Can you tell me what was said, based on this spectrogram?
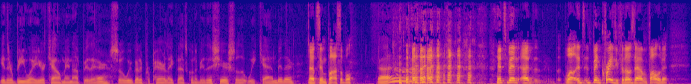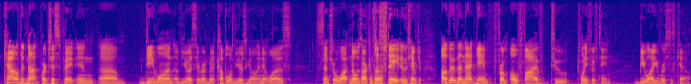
either BYU or Cal may not be there. So we've got to prepare like that's going to be this year, so that we can be there. That's impossible. Ah. It's been uh, well, it's, it's been crazy for those that haven't followed it. Cal did not participate in um, D1 of USA Rugby a couple of years ago, and it was Central Wa- no, it was Arkansas, Arkansas State. State. in the championship. Other than that game from 05 to 2015, BYU versus Cal.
